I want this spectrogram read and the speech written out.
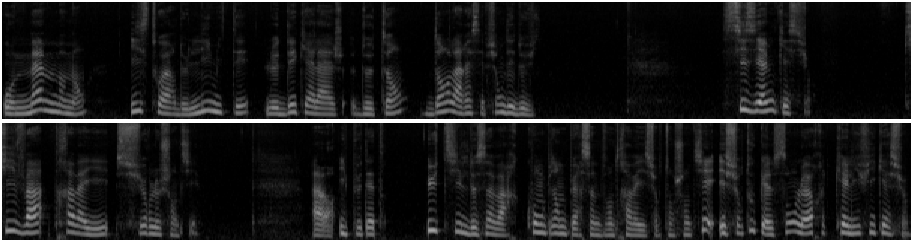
au même moment, histoire de limiter le décalage de temps dans la réception des devis. Sixième question. Qui va travailler sur le chantier alors, il peut être utile de savoir combien de personnes vont travailler sur ton chantier et surtout quelles sont leurs qualifications.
